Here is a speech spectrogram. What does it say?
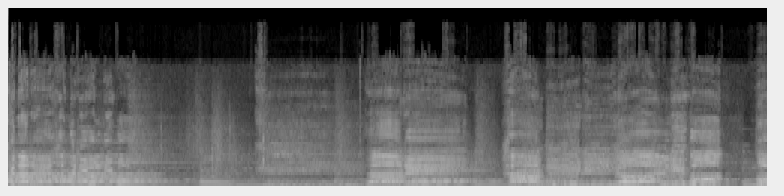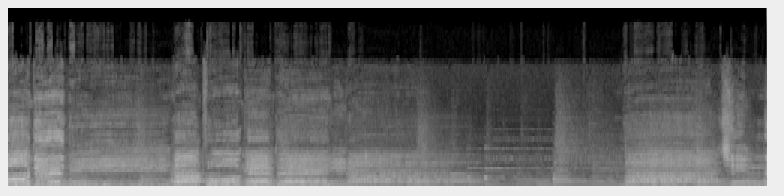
그날에 하늘이 열리고 그날에 하늘이 열리고 모든 이가 보게 되리라. 마침내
